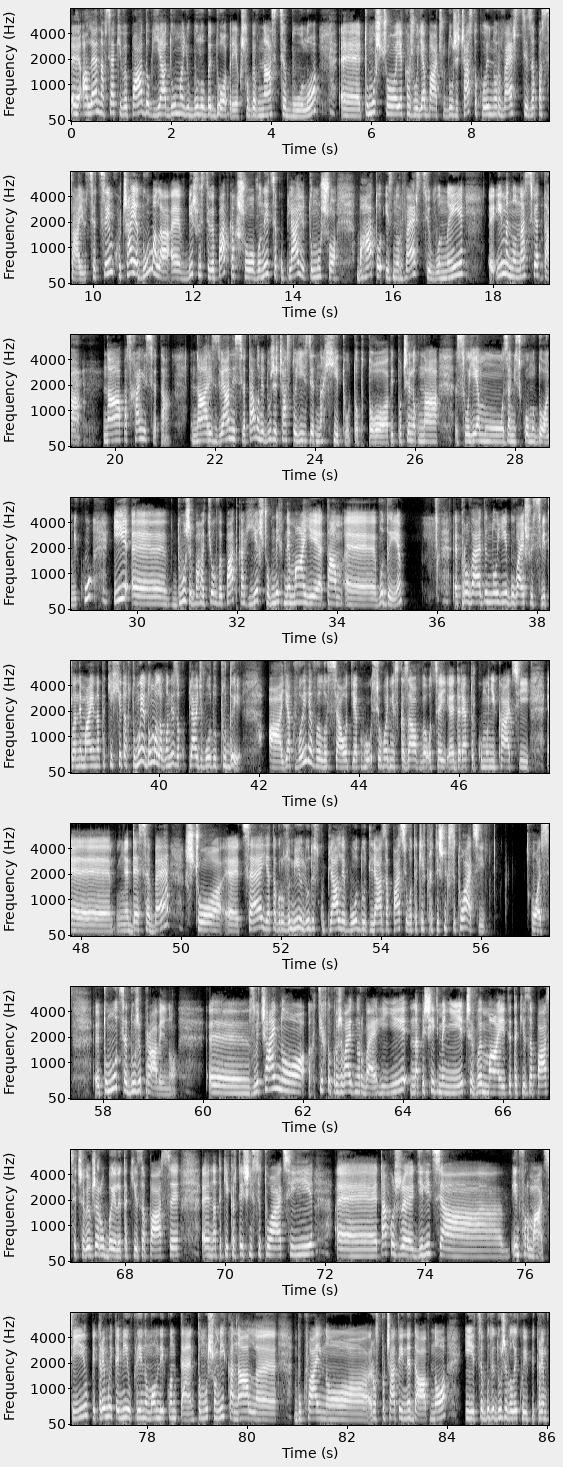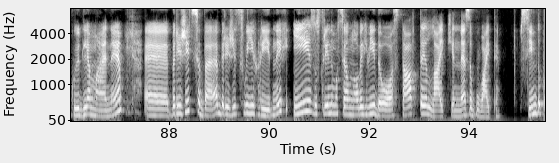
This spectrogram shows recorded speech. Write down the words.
Е, Але на всякий випадок, я думаю, було би добре, якщо б в нас це було. Е, Тому що я кажу, я бачу дуже часто, коли норвежці запасаються цим. Хоча я думала е, в більшості випадках, що вони це купляють, тому що багато із норвежців вони іменно на свята. На пасхальні свята, на різдвяні свята вони дуже часто їздять на хіту, тобто відпочинок на своєму заміському доміку. І е, в дуже багатьох випадках є, що в них немає там е, води. Е, Проведеної, буває, що світла немає на таких хітах, тому я думала, вони закупляють воду туди. А як виявилося, от як сьогодні сказав оцей е, директор комунікацій е, ДСБ, що це, я так розумію, люди скупляли воду для запасів таких критичних ситуацій. Ось тому це дуже правильно. Е, Звичайно, ті, хто проживає в Норвегії, напишіть мені, чи ви маєте такі запаси, чи ви вже робили такі запаси е, на такі критичні ситуації. Е, Також е, діліться інформацією, підтримуйте мій україномовний контент, тому що мій канал е, буквально розпочатий недавно, і це буде дуже великою підтримкою для мене. Бережіть себе, бережіть своїх рідних і зустрінемося в нових відео. Ставте лайки, не забувайте. Всім до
